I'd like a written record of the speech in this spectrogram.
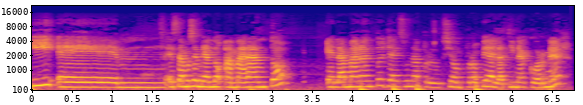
y em, estamos enviando amaranto. El amaranto ya es una producción propia de Latina Corner.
